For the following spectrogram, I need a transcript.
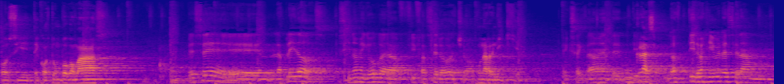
o si te costó un poco más. Empecé en la Play 2, si no me equivoco era FIFA 08. Una reliquia. Exactamente. Un clásico. Los tiros libres eran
